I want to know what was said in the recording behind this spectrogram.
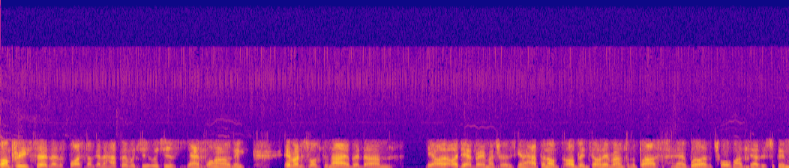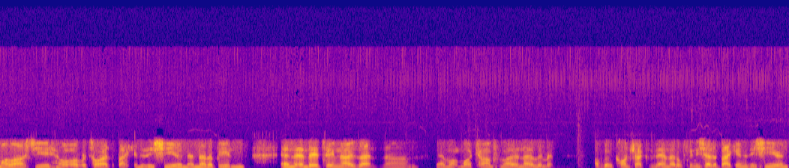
I'm pretty certain that the fight's not going to happen, which is which is you know fine. I think everyone just wants to know, but um, yeah, I, I doubt very much whether it's going to happen. I've, I've been telling everyone for the past you know, well over 12 months now this will be my last year. I'll, I'll retire at the back end of this year, and then that'll be it. And and, and their team knows that. Um, you know, my, my current promoter, No Limit, I've got a contract with them that'll finish at the back end of this year, and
